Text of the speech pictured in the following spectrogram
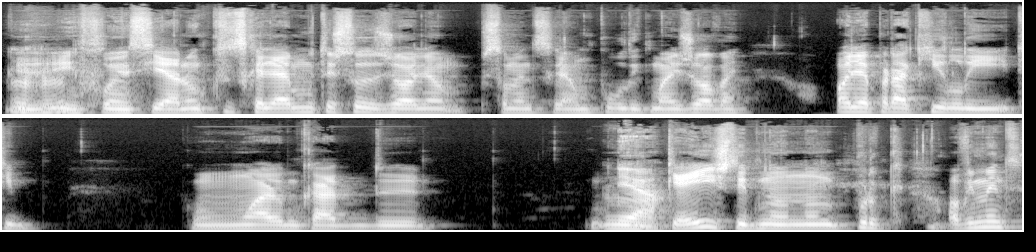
que Uhum. influenciaram, que se calhar muitas pessoas olham, principalmente se calhar um público mais jovem, olha para aquilo e tipo, com um ar um bocado de Yeah. que é isto, tipo, não, não, porque obviamente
